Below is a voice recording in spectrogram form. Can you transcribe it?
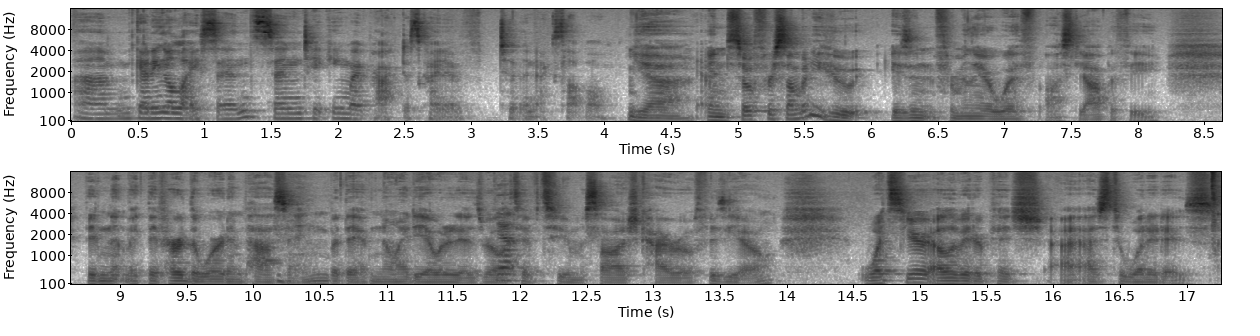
um, getting a license and taking my practice kind of to the next level. Yeah. yeah. And so, for somebody who isn't familiar with osteopathy, they've like they've heard the word in passing, but they have no idea what it is relative yeah. to massage, chiro, physio. What's your elevator pitch uh, as to what it is?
